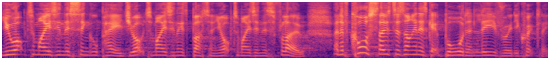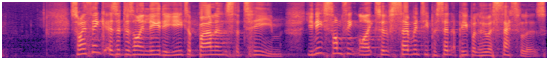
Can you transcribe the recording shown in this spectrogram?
You're optimizing this single page, you're optimizing this button, you're optimizing this flow. And of course, those designers get bored and leave really quickly. So I think as a design leader, you need to balance the team. You need something like sort of 70% of people who are settlers,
